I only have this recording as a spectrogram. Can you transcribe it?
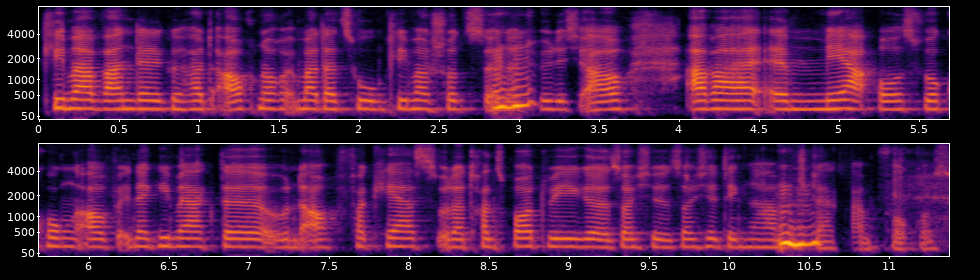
Klimawandel gehört auch noch immer dazu und Klimaschutz mhm. natürlich auch. Aber äh, mehr Auswirkungen auf Energiemärkte und auch Verkehrs- oder Transportwege, solche, solche Dinge haben mhm. wir stärker im Fokus.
